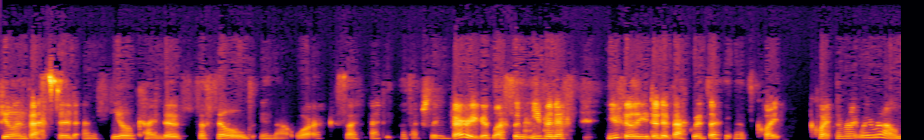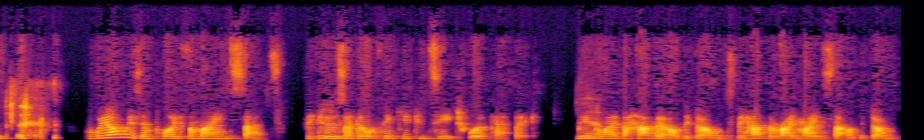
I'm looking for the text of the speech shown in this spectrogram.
feel invested and feel kind of fulfilled in that work. So I, I think that's actually a very good lesson. Even if you feel you did it backwards, I think that's quite quite the right way around. we always employ for mindset because mm-hmm. I don't think you can teach work ethic. People yeah. either have it or they don't. They have the right mindset or they don't.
